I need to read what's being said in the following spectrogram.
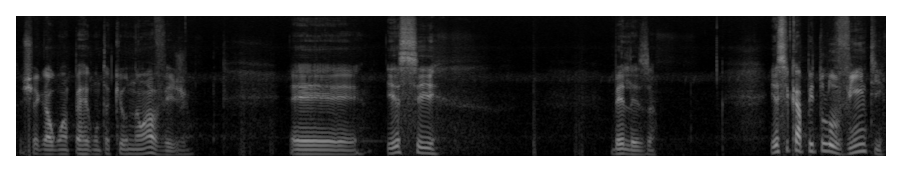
Se chegar alguma pergunta que eu não a vejo. É, esse. Beleza. Esse capítulo 20.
